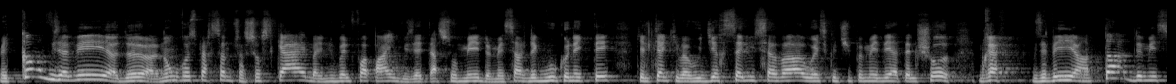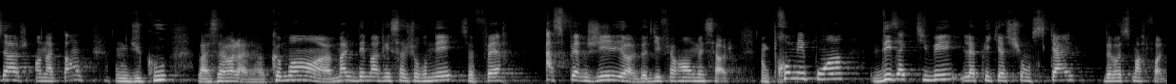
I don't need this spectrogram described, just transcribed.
Mais quand vous avez euh, de euh, nombreuses personnes sur Skype, bah, une nouvelle fois, pareil, vous êtes assommé de messages. Dès que vous vous connectez, quelqu'un qui va vous dire salut, ça va, ou est-ce que tu peux m'aider à telle chose? Bref, vous avez un tas de messages en attente. Donc du coup, bah ça voilà, comment euh, mal démarrer sa journée, se faire asperger de différents messages. Donc premier point, désactiver l'application Skype de votre smartphone.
